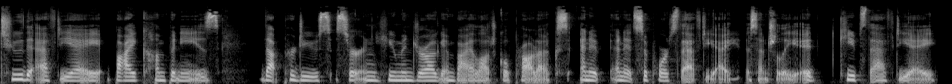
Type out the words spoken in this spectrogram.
to the FDA by companies that produce certain human drug and biological products and it and it supports the FDA essentially. It keeps the FDA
